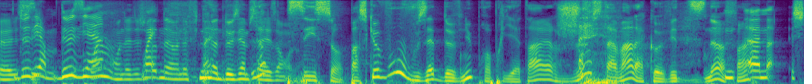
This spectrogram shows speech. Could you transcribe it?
Euh, Deuxième. Deuxième. ouais, on a déjà Ouais. fait- on a fini Ben, notre deuxième Là, saison. là. C'est ça. Parce que vous, vous êtes devenu propriétaire juste avant la COVID-19, hein? Euh, non, je-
